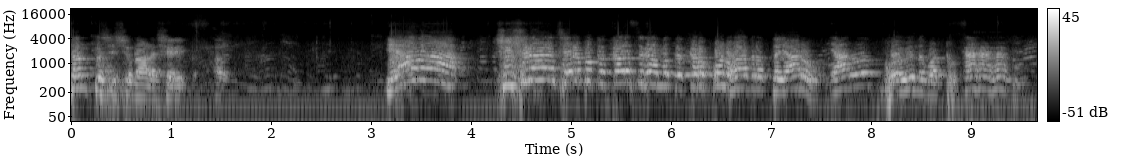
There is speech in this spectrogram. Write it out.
ಸಂತ ಶಿಶುನಾಳ ಶರೀಫ್. ಯಾವ ಶಿಶುನಾಳ ಶರೀಫಕ್ಕೆ ಕಳಸಗ್ರಾಮಕ್ಕ ಕರ್ಕೊಂಡು ಹೋದ್ರತ್ತ ಯಾರು? ಯಾರು? ಗೋವಿಂದ ಭಟ್ರು. ಹಾ, ಹಾ, ಹಾ.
